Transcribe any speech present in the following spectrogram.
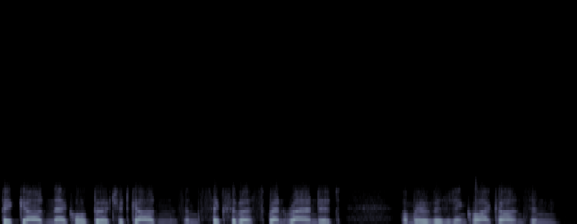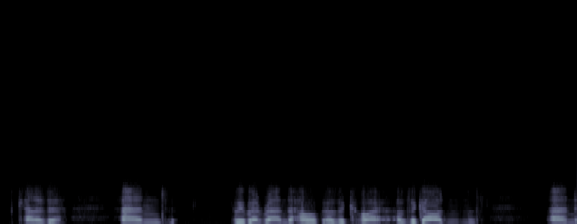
big garden there called Butchart Gardens, and six of us went round it when we were visiting quiet gardens in Canada, and we went round the whole of the of the gardens, and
